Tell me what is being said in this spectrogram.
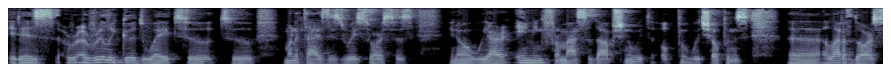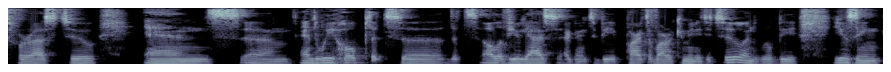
it is a really good way to to monetize these resources. You know, we are aiming for mass adoption, which, which opens uh, a lot of doors for us too and um, and we hope that uh, that all of you guys are going to be part of our community too, and we'll be using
